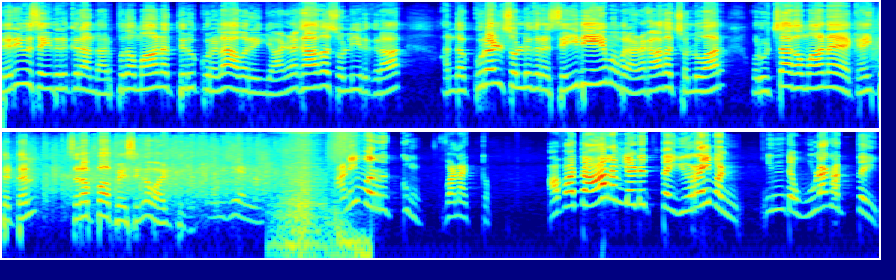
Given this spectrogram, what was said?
தெரிவு செய்திருக்கிற அந்த அற்புதமான திருக்குறளை அவர் இங்கே அழகாக சொல்லியிருக்கிறார். அந்த குறள் சொல்லுகிற செய்தியையும் அவர் அழகாக சொல்லுவார். ஒரு உற்சாகமான கைத்தட்டல். சிறப்பாக பேசுங்க வாழ்த்துக்கள். நன்றி அண்ணா. அனைவருக்கும் வணக்கம். அவதாரம் எடுத்த இறைவன் இந்த உலகத்தை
